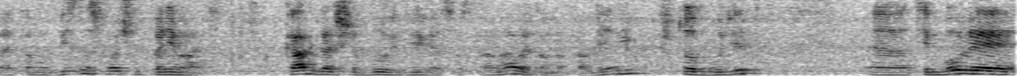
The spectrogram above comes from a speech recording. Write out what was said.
Поэтому бизнес хочет понимать, как дальше будет двигаться страна в этом направлении, что будет. Э, Тем более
